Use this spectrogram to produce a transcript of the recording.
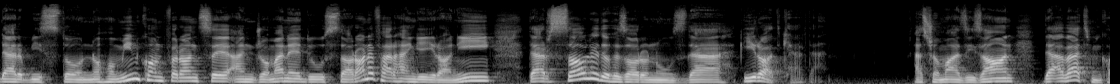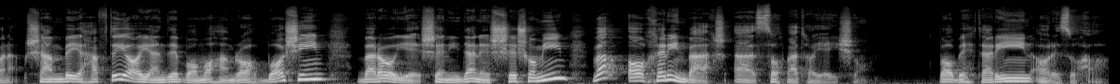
در 29 مین کنفرانس انجمن دوستداران فرهنگ ایرانی در سال 2019 ایراد کردند. از شما عزیزان دعوت می کنم شنبه هفته آینده با ما همراه باشین برای شنیدن ششمین و آخرین بخش از صحبت ایشون. با بهترین آرزوها.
